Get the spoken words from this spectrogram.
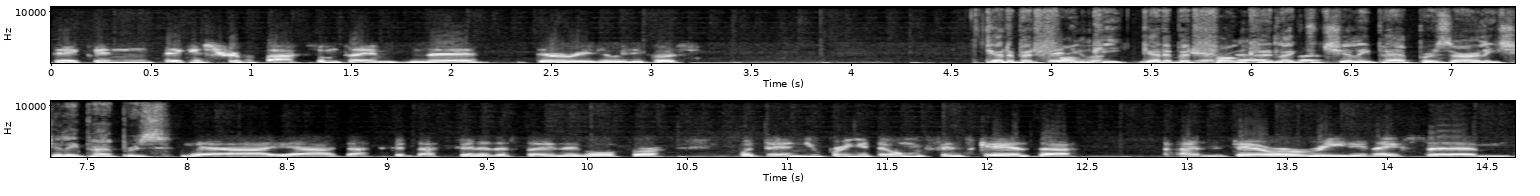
they can they can strip it back sometimes, and they they're really really good. Get a bit funky. Get a bit funky like the chili peppers, early chili peppers. Yeah, yeah, that's good. That's kind of the style they go for. But then you bring it down with Finnscéalta, and they're a really nice um,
